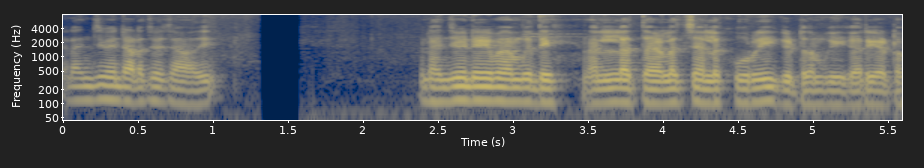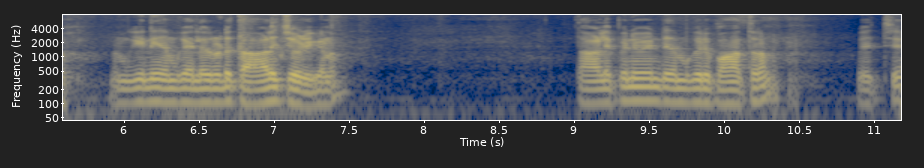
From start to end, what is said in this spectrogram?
ഒരു അഞ്ച് മിനിറ്റ് അടച്ചു വെച്ചാൽ മതി. ഒരു അഞ്ച് മിനിറ്റ് കഴിയുമ്പോൾ നമുക്ക് ഇതേ നല്ല തിളച്ച് നല്ല കുറുകി കിട്ടും നമുക്ക് ഈ കറി കേട്ടോ. നമുക്ക് ഇനി നമുക്ക് എല്ലാവരോട് താളിച്ചൊഴിക്കണം. താളിപ്പിന് വേണ്ടി നമുക്കൊരു പാത്രം വെച്ച്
